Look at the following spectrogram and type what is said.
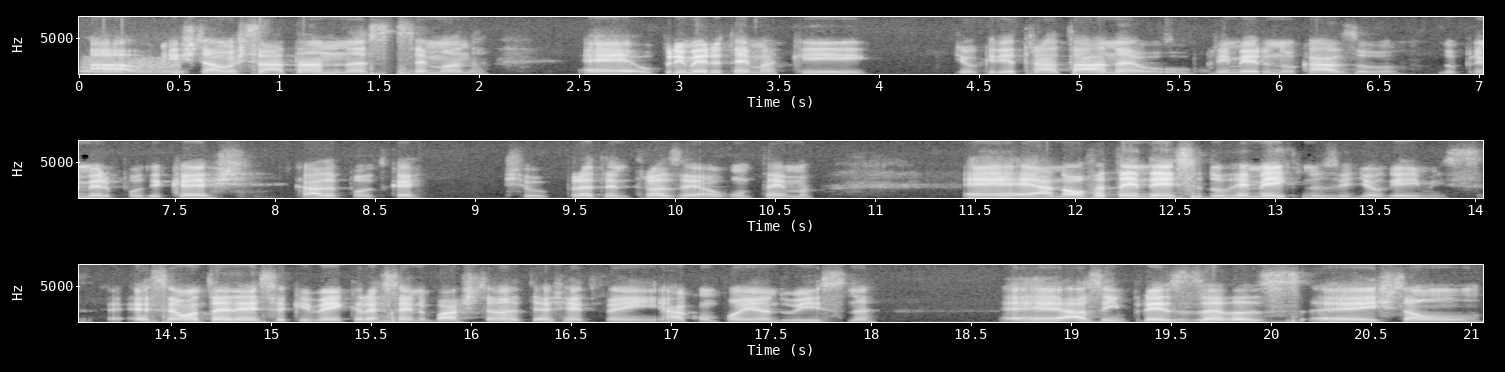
a- o que estamos tratando nessa semana. É, o primeiro tema que, que eu queria tratar, né, o primeiro no caso do primeiro podcast, cada podcast eu pretendo trazer algum tema é é a nova tendência do remake nos videogames. Essa é uma tendência que vem crescendo bastante, a gente vem acompanhando isso, né? É, as empresas elas é, estão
